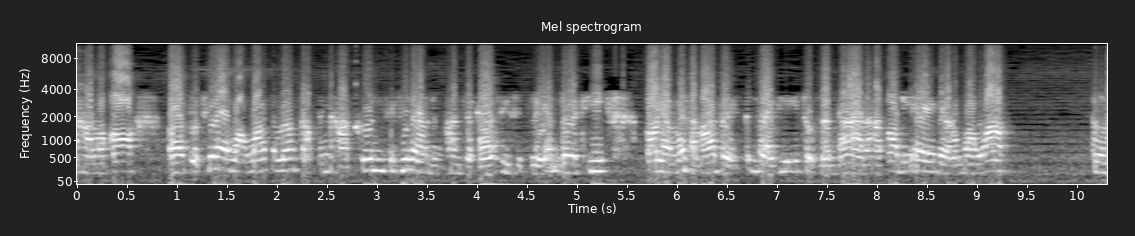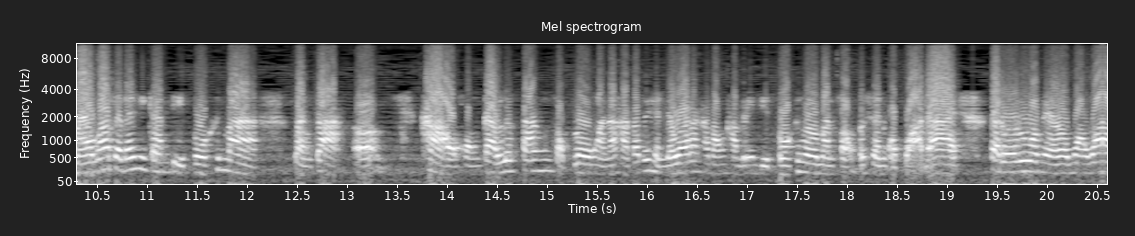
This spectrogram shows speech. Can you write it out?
นะคะ แล้วก็จุดที่เรามองว่าจะเริ่มกลับเป็นขาขึ้นที่ที่แนว1,740 เหรียญ โดยที่ก็ยังไม่สามารถเบรกขึ้นไปที่จุดนั้นได้นะคะ ตอนนี้เองเนี่ยเรามองว่า ถึงแม้ว่าจะได้มีการดีดตัวขึ้นมา หลังจากเอข่าวของการเลือกตั้งจบลงอะนะคะ ก็จะเห็นได้ว่าราคาทองคำเองดีดตัวขึ้นมาประมาณ2%กว่าๆได้ แต่โดยรวมเนี่ยเรามองว่า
